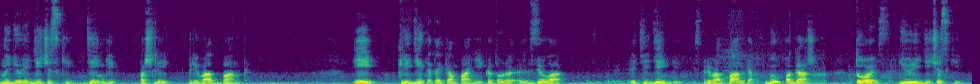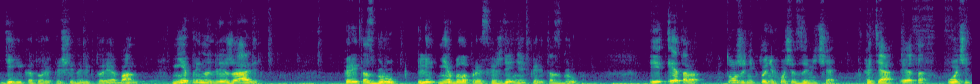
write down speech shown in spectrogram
но юридически деньги пошли Приватбанк. И кредит этой компании, которая взяла эти деньги из Приватбанка, был погашен. То есть юридически деньги, которые пришли на Виктория Банк, не принадлежали Caritas Group или не было происхождения Caritas Group. И этого тоже никто не хочет замечать. Хотя это очень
